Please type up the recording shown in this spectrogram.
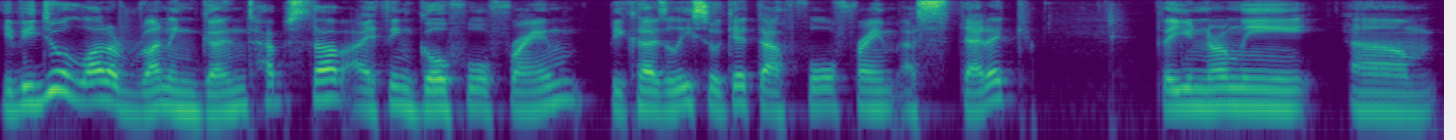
if you do a lot of run and gun type stuff, I think go full frame because at least you'll get that full frame aesthetic that you normally um,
